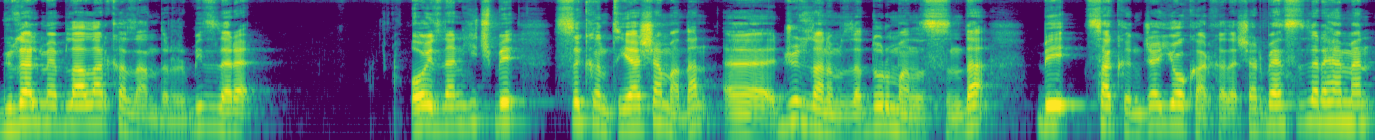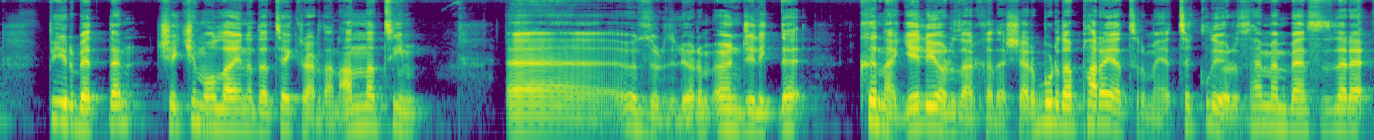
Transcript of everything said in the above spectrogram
güzel meblağlar kazandırır bizlere. O yüzden hiçbir sıkıntı yaşamadan e, cüzdanımızda durmanızında bir sakınca yok arkadaşlar. Ben sizlere hemen Peerbet'ten çekim olayını da tekrardan anlatayım. Ee, özür diliyorum. Öncelikle Kına geliyoruz arkadaşlar. Burada para yatırmaya tıklıyoruz. Hemen ben sizlere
